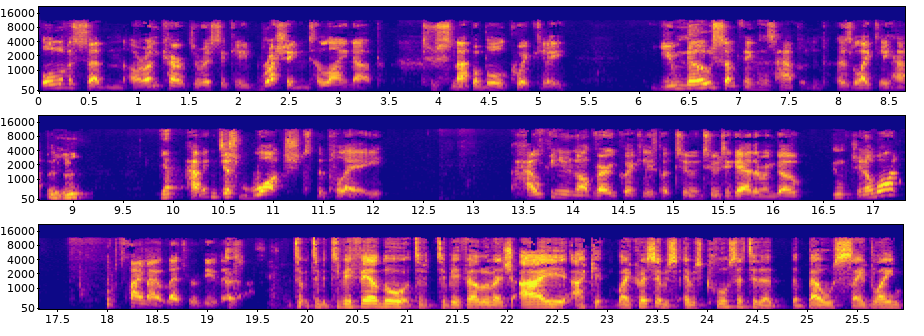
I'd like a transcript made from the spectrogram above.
all of a sudden are uncharacteristically rushing to line up to snap a ball quickly, you know something has happened, has likely happened. Mm-hmm. Yep. Having just watched the play, how can you not very quickly put two and two together and go, mm. do you know what? Time out. Let's review this. To, to, to, be fair though, to, to be fair though, Rich, I I could like Chris. It was it was closer to the the Bills sideline.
